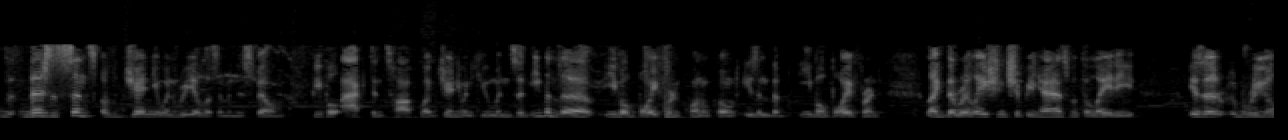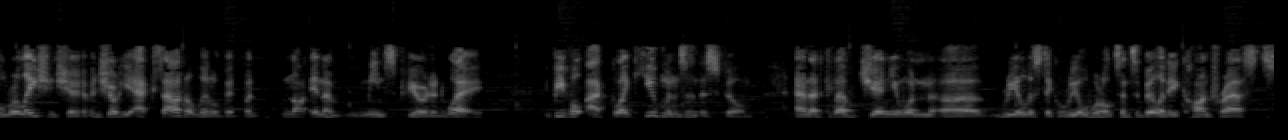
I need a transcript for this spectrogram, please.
There's a sense of genuine realism in this film. People act and talk like genuine humans, and even the evil boyfriend, quote unquote, isn't the evil boyfriend. Like the relationship he has with the lady is a real relationship. And sure, he acts out a little bit, but not in a mean spirited way. People act like humans in this film. And that kind of genuine, uh, realistic, real world sensibility contrasts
